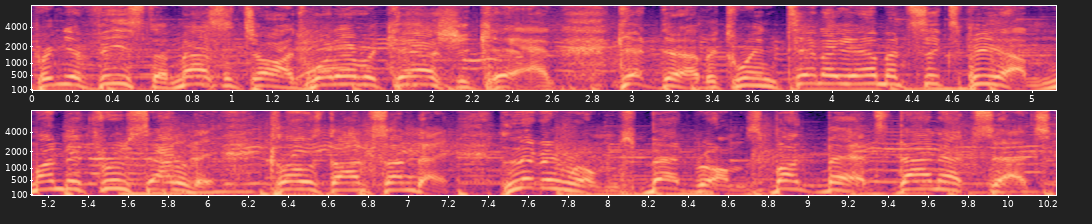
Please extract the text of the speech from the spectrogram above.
Bring your Vista, MasterCharge, whatever cash you can. Get there between 10 a.m. and 6 p.m., Monday through Saturday. Closed on Sunday. Living rooms, bedrooms, bunk beds, dinette sets.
